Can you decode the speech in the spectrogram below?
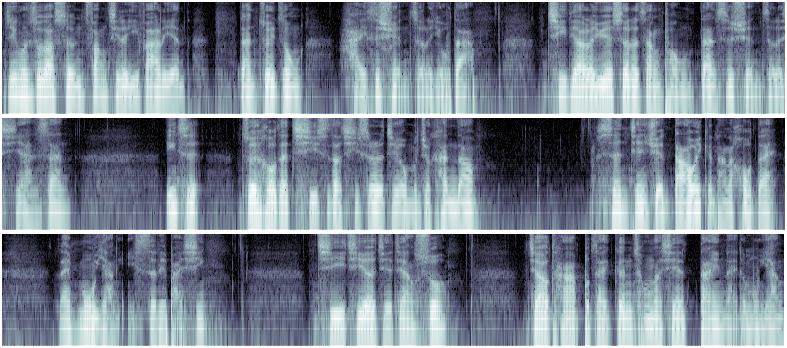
经文说到神放弃了以法莲，但最终还是选择了犹大，弃掉了约瑟的帐篷，但是选择了锡安山。因此，最后在七十到七十二节，我们就看到神拣选大卫跟他的后代来牧养以色列百姓。七一七二节这样说。叫他不再跟从那些带奶的母羊，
